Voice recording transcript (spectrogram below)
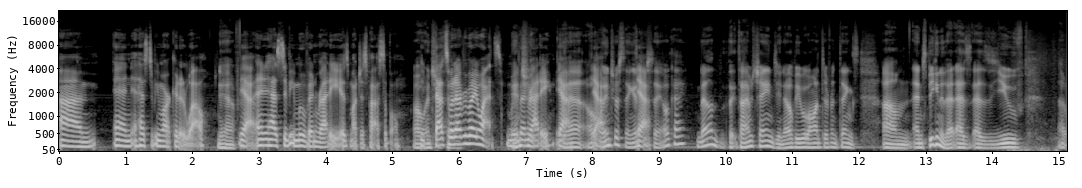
um, and it has to be marketed well. Yeah. Yeah, and it has to be move-in ready as much as possible. Oh, interesting. That's what everybody wants. Move-in Inter- ready. Yeah. Oh, interesting. Yeah. Interesting. Okay. No, times change. You know, people want different things. Um, and speaking of that, as as you've uh,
